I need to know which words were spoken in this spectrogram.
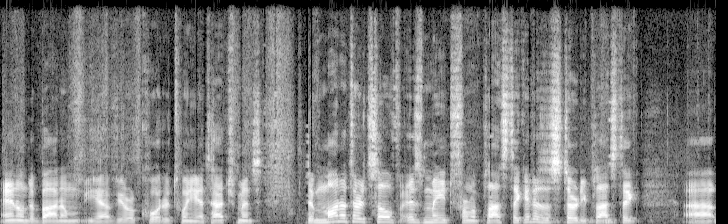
and on the bottom you have your quarter 20 attachments. The monitor itself is made from a plastic. It is a sturdy plastic. Uh,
